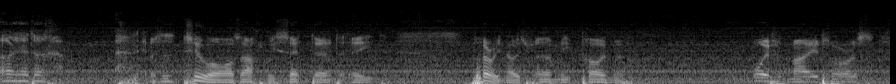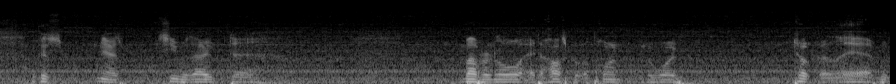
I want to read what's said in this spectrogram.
I had a it was two hours after we sat down to eat. Very nice uh, meat pie my wife had made for us because you know she was out. Uh, mother-in-law had a hospital appointment. The wife took her there, which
